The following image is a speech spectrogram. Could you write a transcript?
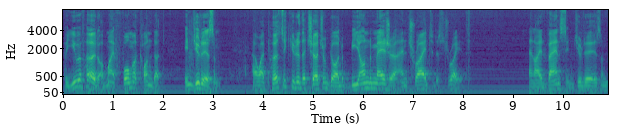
For you have heard of my former conduct in Judaism, how I persecuted the church of God beyond measure and tried to destroy it. And I advanced in Judaism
